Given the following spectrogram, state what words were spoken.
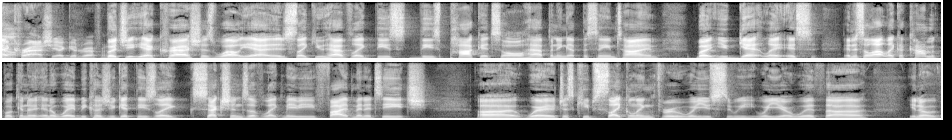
end up. Crash. Yeah, good reference. But you, yeah, Crash as well. Yeah, it's like you have like these these pockets all happening at the same time, but you get like it's and it's a lot like a comic book in a, in a way because you get these like sections of like maybe five minutes each, uh, where it just keeps cycling through. Where you see where you're with. Uh, you know,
